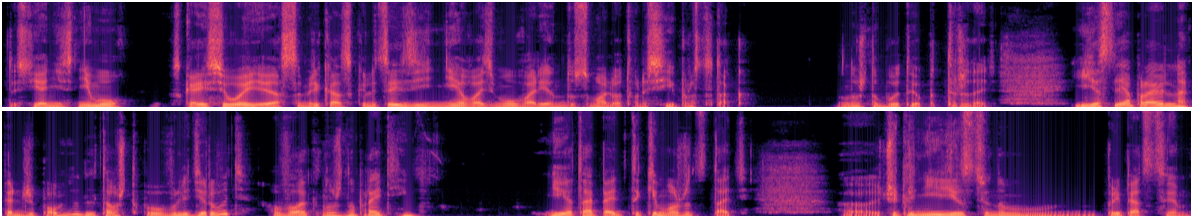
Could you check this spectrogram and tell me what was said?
То есть я не сниму, скорее всего, я с американской лицензии не возьму в аренду самолет в России просто так. Нужно будет ее подтверждать. Если я правильно, опять же, помню, для того, чтобы его валидировать, влэк нужно пройти. И это опять-таки может стать э, чуть ли не единственным препятствием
